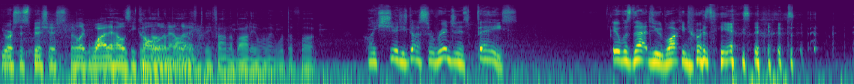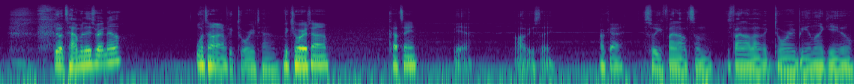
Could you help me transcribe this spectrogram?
You are suspicious. They're like, why the hell is he They calling that body. left? They found a body and we're like, what the fuck? Like shit, he's got a syringe in his face. It was that dude walking towards the exit. You know what time it is right now? what time? Victoria time. Victoria time. Cutscene. Yeah, obviously. Okay. So you find out some. You find out about Victoria being like you,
